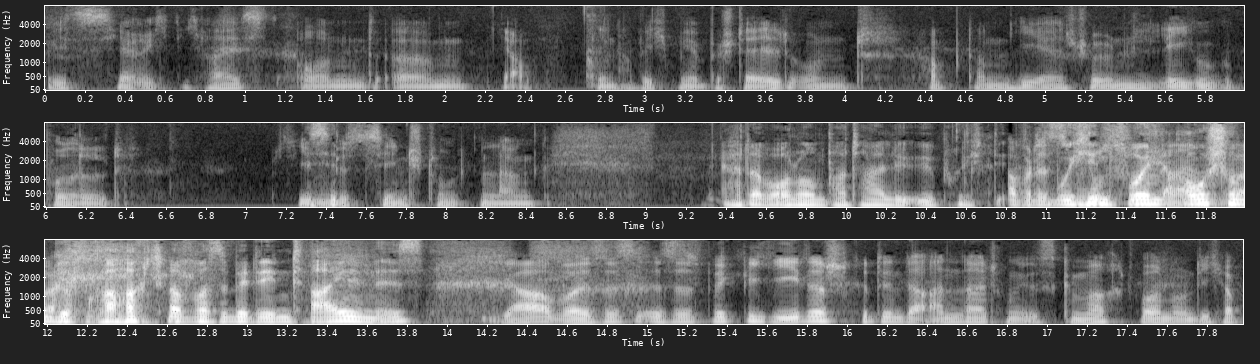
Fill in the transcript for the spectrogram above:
wie es ja richtig heißt. Und ähm, ja, den habe ich mir bestellt und habe dann hier schön Lego gepuzzelt. Sieben bis zehn Stunden lang. Er hat aber auch noch ein paar Teile übrig, wo ich ihn vorhin auch schon gefragt habe, was mit den Teilen ist. Ja, aber es ist, es ist wirklich, jeder Schritt in der Anleitung ist gemacht worden und ich habe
